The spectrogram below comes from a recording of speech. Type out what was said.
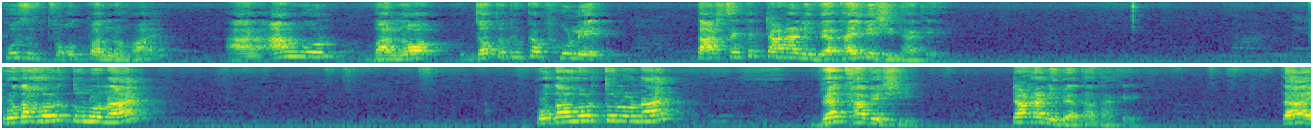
পুজ উৎপন্ন হয়, আর আঙ্গুল বা নখ যতটুকু ফুলে, তার সাথে টানানি ব্যথাই বেশি থাকে। প্রদাহর তুলনায় প্রদাহর তুলনায় ব্যথা বেশি টাটানি ব্যথা থাকে। তাই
